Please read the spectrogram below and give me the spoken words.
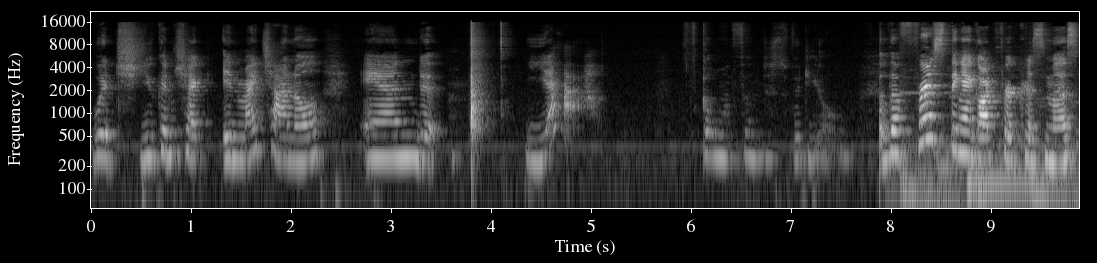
which you can check in my channel and yeah, let's go and film this video. The first thing I got for Christmas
